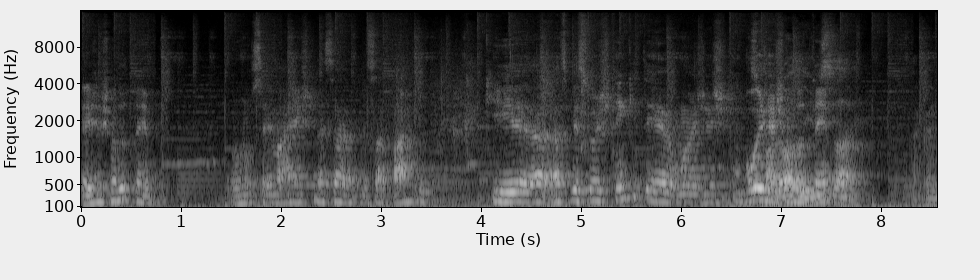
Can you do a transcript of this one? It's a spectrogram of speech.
é a gestão do tempo. Vamos ser mais nessa, nessa parte que a- as pessoas têm que ter uma, gest... uma boa gestão do tempo. sai. Bacana.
